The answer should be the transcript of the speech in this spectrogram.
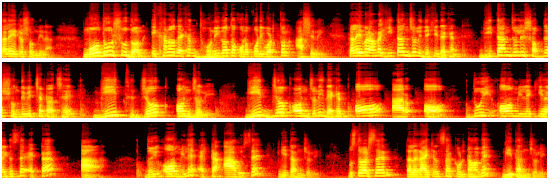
তাহলে এটা সন্ধি না। মধুসূদন, এখানেও দেখেন ধ্বনিগত কোনো পরিবর্তন আসেনি। তাহলে এবার আমরা গীতাঞ্জলি দেখি, দেখেন। গীতাঞ্জলি শব্দের সন্ধি বিচ্ছেদটা হচ্ছে গীত যোগ অঞ্জলি। গীত যোগ অঞ্জলি, দেখেন অ আর অ, দুই অ মিলে কি হয়ে গেছে? একটা আ। দুই অ মিলে একটা আ হইছে। গীতাঞ্জলি। বুঝতে পারছেন? তাহলে রাইট অ্যান্সার কোনটা হবে? গীতাঞ্জলি।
